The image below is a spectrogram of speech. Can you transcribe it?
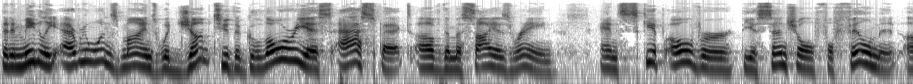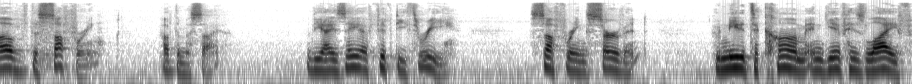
then immediately everyone's minds would jump to the glorious aspect of the Messiah's reign and skip over the essential fulfillment of the suffering of the Messiah. The Isaiah 53 suffering servant who needed to come and give his life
